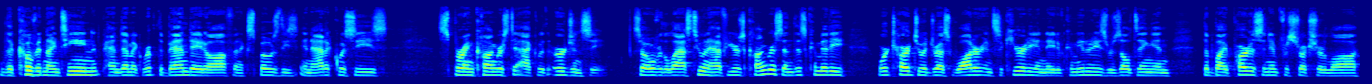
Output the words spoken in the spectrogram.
The COVID 19 pandemic ripped the band aid off and exposed these inadequacies, spurring Congress to act with urgency. So, over the last two and a half years, Congress and this committee worked hard to address water insecurity in Native communities, resulting in the bipartisan infrastructure law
